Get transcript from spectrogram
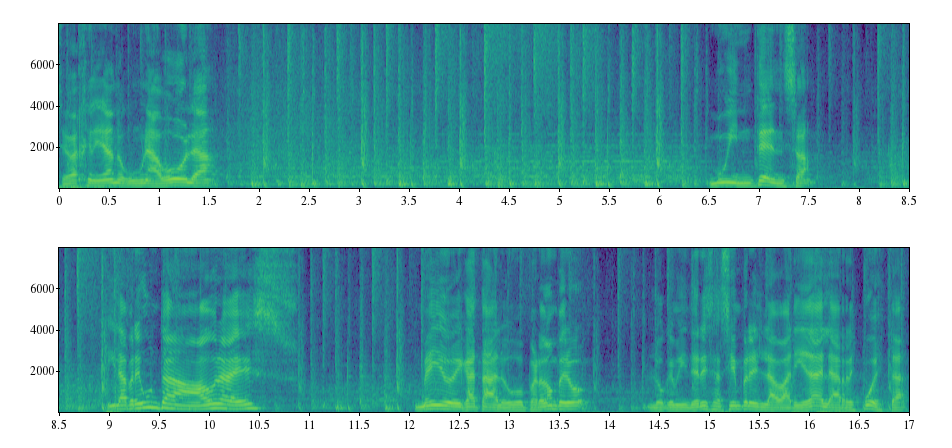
se va generando como una bola. Muy intensa. Y la pregunta ahora es medio de catálogo, perdón, pero lo que me interesa siempre es la variedad de la respuesta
